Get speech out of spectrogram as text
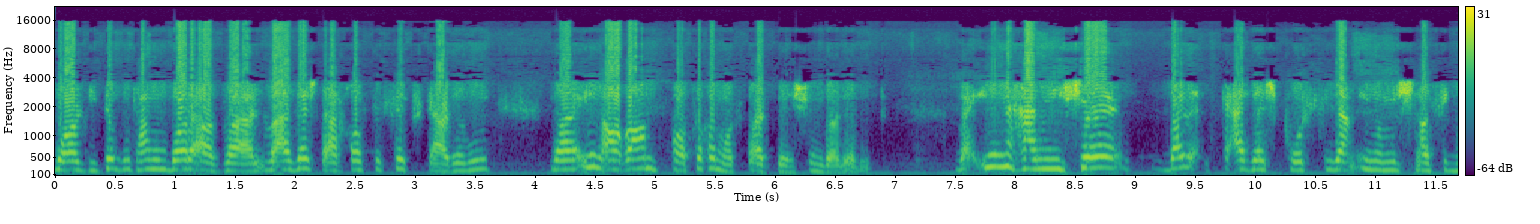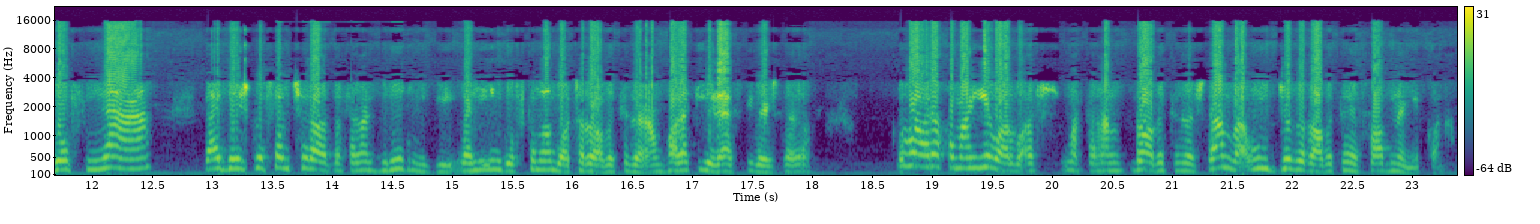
بار دیده بود همون بار اول و ازش درخواست فکر کرده بود و این آقا هم پاسخ مثبت بهشون داده بود. و این همیشه بعد که ازش پرسیدم اینو می‌شناسی گفت نه بعد بهش گفتم چرا مثلا دروغ میگی؟ ولی این گفته من با تو رابطه دارم. حالا که یه دستی بهش دارم گفت آره خب من یه بار باش مثلا رابطه داشتم و اون جز رابطه حساب نمی‌کنم.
